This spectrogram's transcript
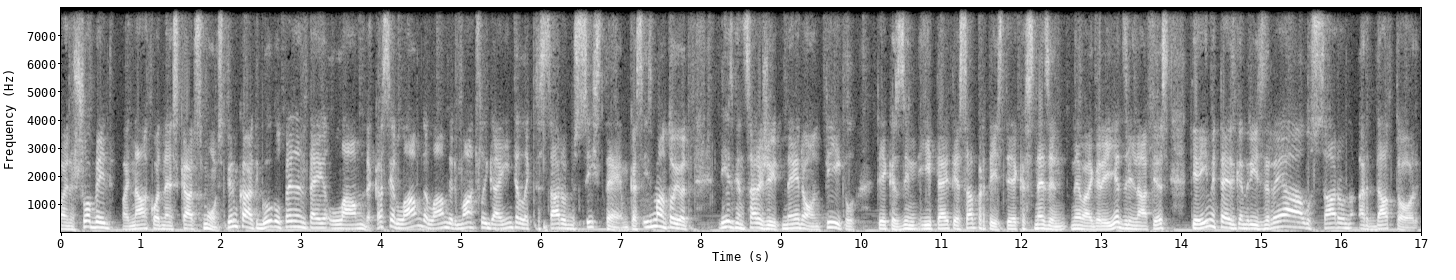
vai nu šobrīd, vai nākotnē skars mūs. Pirmkārt, Google prezentēja Lambda. Kas ir Lambda? Lambda ir mākslīgā intelekta sarunu sistēma, kas izmantojot diezgan sarežģītu neironu tīklu, tie, kas zina IT tie sapratīs, tie, kas nezina, nevajag arī iedziļināties, tie imitēs gandrīz reālu sarunu ar datoru.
